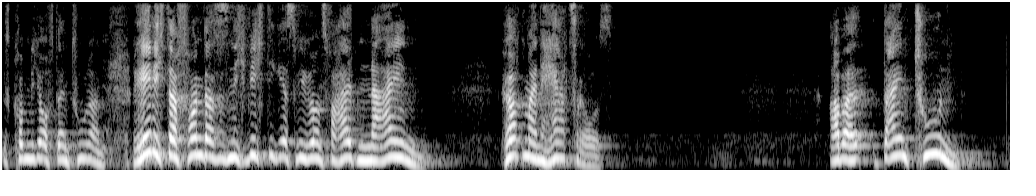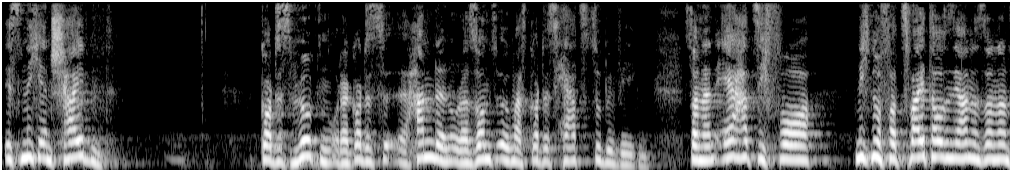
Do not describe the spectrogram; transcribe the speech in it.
Es kommt nicht auf dein Tun an. Rede ich davon, dass es nicht wichtig ist, wie wir uns verhalten? Nein. Hört mein Herz raus. Aber dein Tun ist nicht entscheidend. Gottes Wirken oder Gottes äh, Handeln oder sonst irgendwas, Gottes Herz zu bewegen, sondern er hat sich vor nicht nur vor 2000 Jahren, sondern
